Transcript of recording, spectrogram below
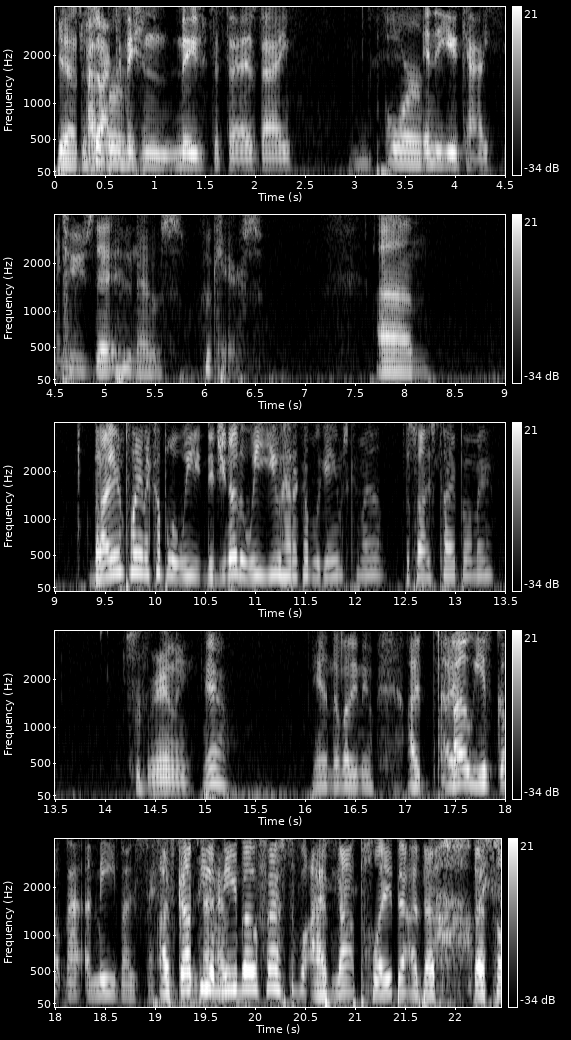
Yeah, as December Activision moves to Thursday or in the UK. anyway. Tuesday. Who knows? Who cares? Um, but I am playing a couple of Wii. Did you know the Wii U had a couple of games come out besides Typoman? Really? Yeah, yeah. Nobody knew. I, I oh, you've got that Amiibo festival. I've got Is the? Amiibo Festival. I have not played that. That's that's I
